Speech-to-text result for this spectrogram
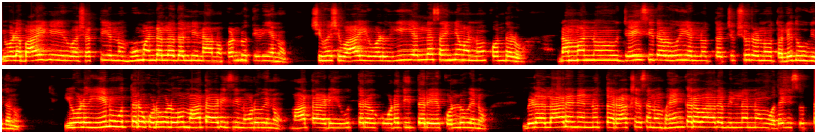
ಇವಳ ಬಾಯಿಗೆ ಇರುವ ಶಕ್ತಿಯನ್ನು ಭೂಮಂಡಲದಲ್ಲಿ ನಾನು ಕಂಡು ತಿಳಿಯನು. ಶಿವ ಶಿವ, ಇವಳು ಈ ಎಲ್ಲ ಸೈನ್ಯವನ್ನು ಕೊಂದಳು. ನಮ್ಮನ್ನು ಜಯಿಸಿದಳು ಎನ್ನುತ್ತ ಚುಕ್ಷುರನು ತಲೆದೂಗಿದನು. ಇವಳು ಏನು ಉತ್ತರ ಕೊಡುವಳು ಮಾತಾಡಿಸಿ ನೋಡುವೆನು. ಮಾತಾಡಿ ಉತ್ತರ ಕೊಡದಿದ್ದರೆ ಕೊಲ್ಲುವೆನು. ಬಿಡಲಾರೆನೆನ್ನುತ್ತ ರಾಕ್ಷಸನು ಭಯಂಕರವಾದ ಬಿಲ್ಲನ್ನು ಒದಗಿಸುತ್ತ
